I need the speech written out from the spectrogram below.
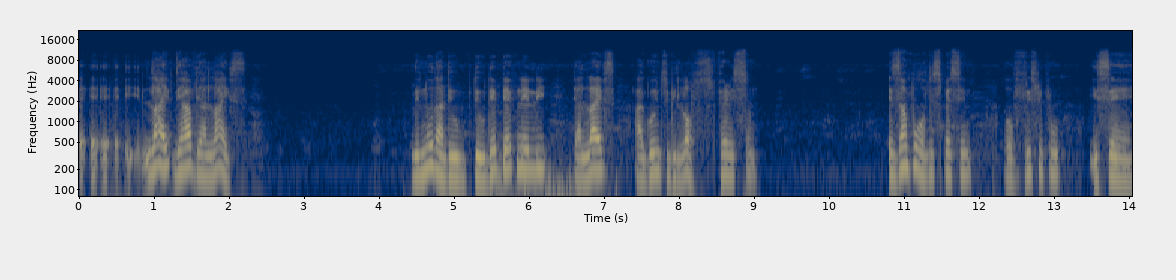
uh, uh, uh, life they have their lives. They know that they, they will definitely their lives are going to be lost very soon. Example of this person, of these people, is uh,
